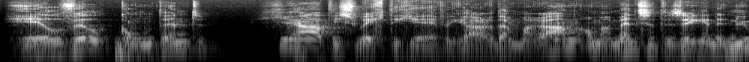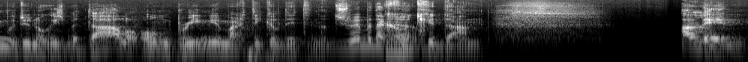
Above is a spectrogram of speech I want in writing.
heel veel content gratis weg te geven. Ga er dan maar aan om aan mensen te zeggen, en nu moet u nog eens betalen om premium artikel dit en dat. Dus we hebben dat goed gedaan. Alleen,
